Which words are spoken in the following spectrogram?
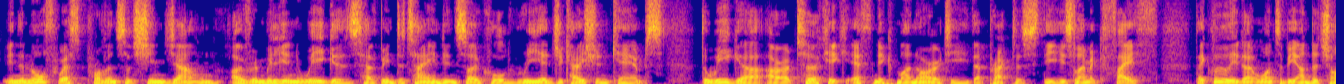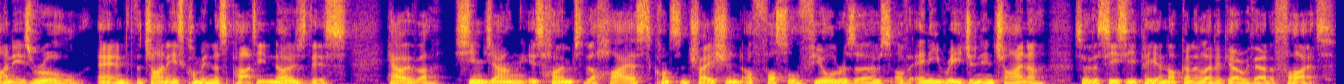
In the northwest province of Xinjiang, over a million Uyghurs have been detained in so-called re-education camps. The Uyghur are a Turkic ethnic minority that practice the Islamic faith. They clearly don't want to be under Chinese rule, and the Chinese Communist Party knows this. However, Xinjiang is home to the highest concentration of fossil fuel reserves of any region in China, so the CCP are not going to let it go without a fight.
